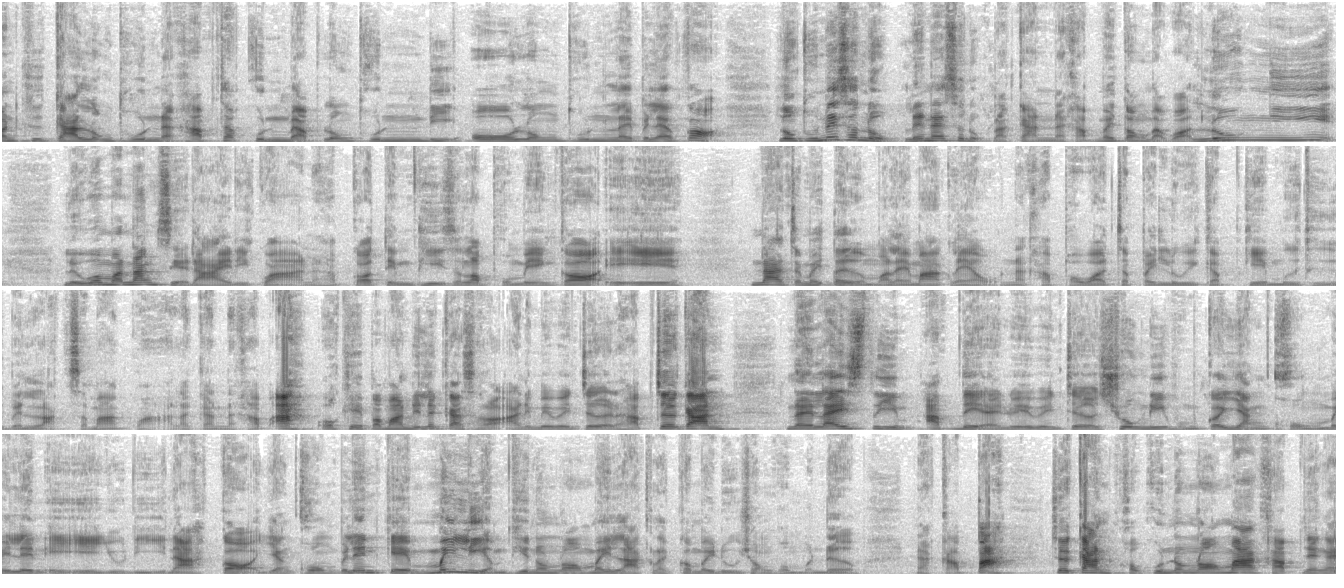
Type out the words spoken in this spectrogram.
มันคือการลงทุนนะครับ ถ้าคุณแบบลงทุนดีโอลงทุนอะไรไปแล้วก็ลงทุนให้สนุกเล่นให้สนุกแล้วกันนะครับ ไม่ต้องแบบว่าลุ้งงี้ หรือว่ามานั่งเสียดายดีกว่านะครับ ก็เต็มที่สำหรับผมเองก็เอ น่าจะไม่เติมอะไรมากแล้วนะครับ เพราะว่าจะไปลุยกับเกมมือถือเป็นหลักซะมากกว่าแล้วกันนะครับ อะโอเค ประมาณนี้แล้วกันสำหรับ Anime Adventure นะครับ เจอกันในไลฟ์สตรีมอัปเดต Anime Adventure ช่วงนี้ผมก็ยังคงไม่เล่น AA อยู่ดีนะ ก็ยังคงไปเล่นเกมไม่เหลี่ยมที่น้อง ๆ ไม่รัก แล้วก็ไม่ดูช่องผมเหมือนเดิมนะครับป่ะเจอกันขอบคุณน้องๆมากครับยังไง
